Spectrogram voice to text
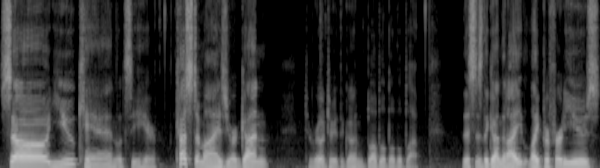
so you can, let's see here, customize your gun to rotate the gun, blah, blah, blah, blah, blah. This is the gun that I like prefer to use.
